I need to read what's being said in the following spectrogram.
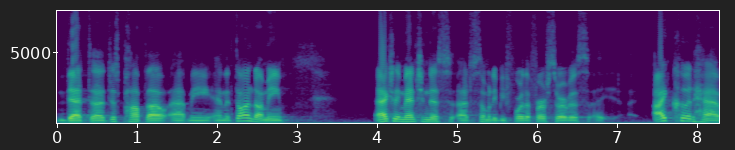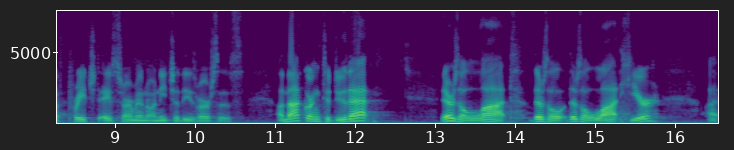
that uh, just popped out at me, and it dawned on me. I actually mentioned this uh, to somebody before the first service. I could have preached a sermon on each of these verses. I'm not going to do that. There's a lot. There's a, there's a lot here uh,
